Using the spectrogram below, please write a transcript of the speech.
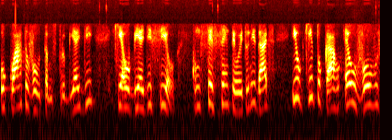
O quarto, voltamos para o BID, que é o BID Seal, com 68 unidades. E o quinto carro é o Volvo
